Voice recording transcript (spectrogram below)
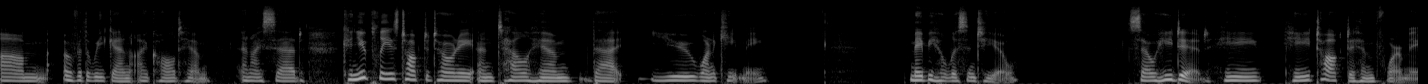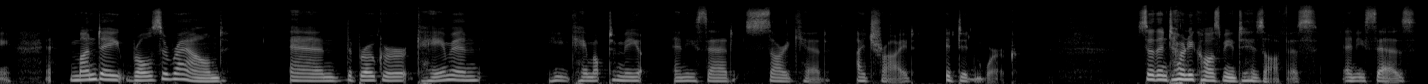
Um, over the weekend, I called him and I said, Can you please talk to Tony and tell him that you want to keep me? Maybe he'll listen to you. So he did. He he talked to him for me. Monday rolls around and the broker came in. He came up to me and he said, Sorry, kid, I tried. It didn't work. So then Tony calls me into his office and he says,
